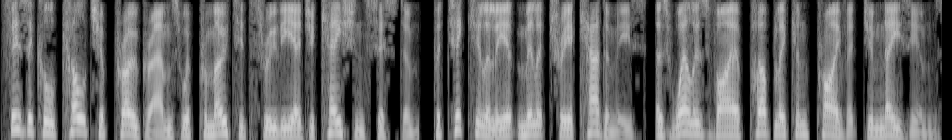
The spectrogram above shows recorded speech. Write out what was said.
Physical culture programs were promoted through the education system, particularly at military academies, as well as via public and private gymnasiums.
